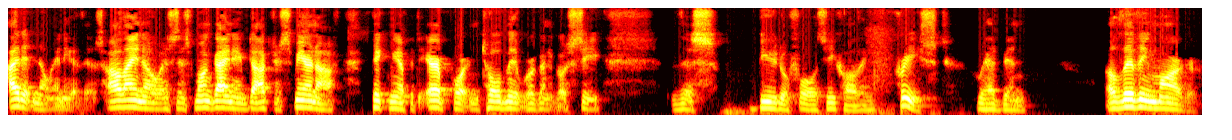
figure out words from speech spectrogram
I didn't know any of this. All I know is this one guy named Dr. Smirnov picked me up at the airport and told me that we're going to go see this beautiful, as he called him, priest who had been a living martyr.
